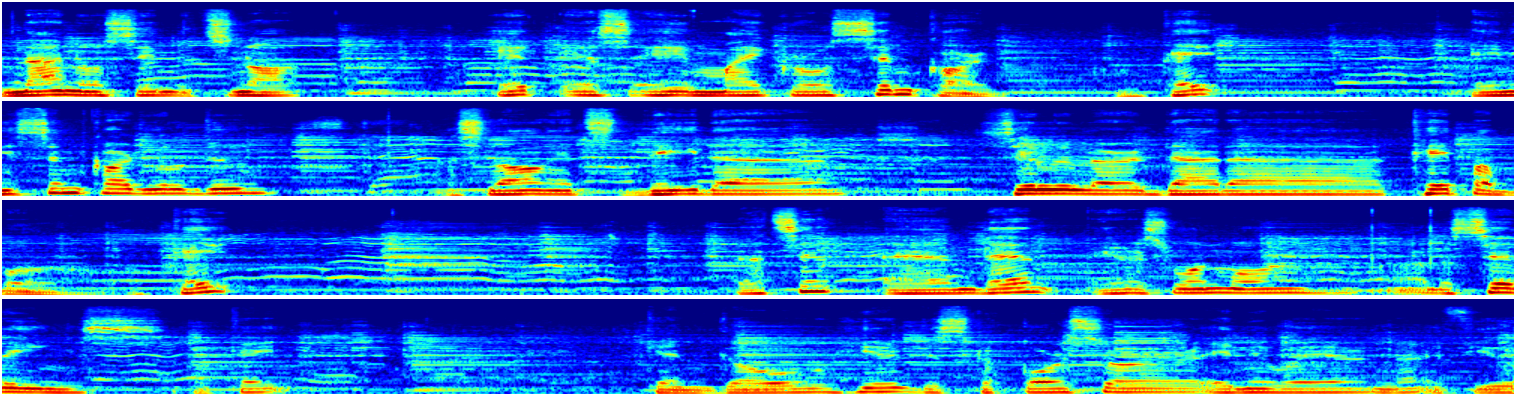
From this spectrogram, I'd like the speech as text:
nano SIM it's not. It is a micro SIM card okay? Any SIM card will do as long it's data cellular data capable okay? That's it. And then here's one more. Uh, the settings okay can go here just the cursor anywhere no? if you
